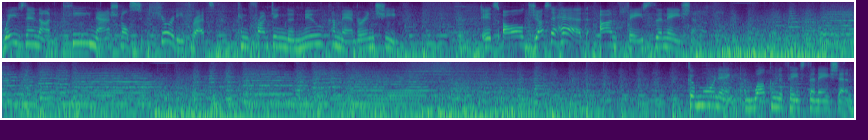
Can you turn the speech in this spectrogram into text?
weighs in on key national security threats confronting the new commander in chief. It's all just ahead on Face the Nation. Good morning and welcome to Face the Nation.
